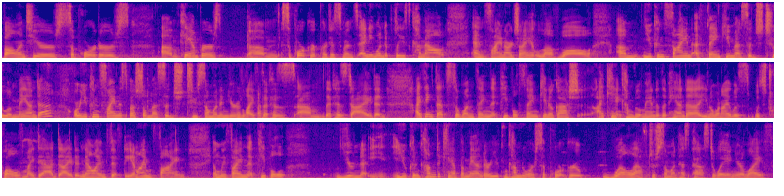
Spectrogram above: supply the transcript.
volunteers, supporters, um, campers, um, support group participants, anyone to please come out and sign our giant love wall. Um, you can sign a thank you message to Amanda, or you can sign a special message to someone in your life that has um, that has died. And I think that's the one thing that people think, you know, gosh, I can't come to Amanda the Panda. You know, when I was was 12, my dad died, and now I'm 50, and I'm fine. And we find that people you can come to Camp Amanda or you can come to our support group well after someone has passed away in your life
